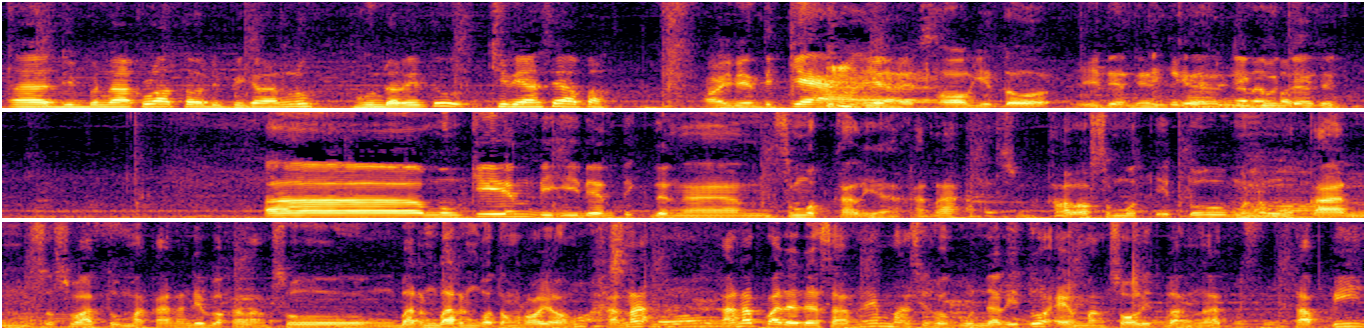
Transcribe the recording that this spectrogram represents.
Eh, di benak lu atau di pikiran lu, Gundar itu ciri khasnya apa? Oh, identiknya. Iya. Oh gitu, identik Identiknya di apa Gundar. gitu? Eh, mungkin diidentik dengan semut kali ya karena kalau semut itu menemukan sesuatu makanan dia bakal langsung bareng-bareng gotong royong karena karena pada dasarnya mahasiswa Gundar itu emang solid banget tapi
